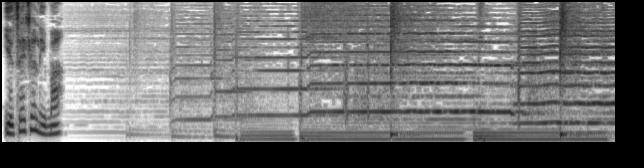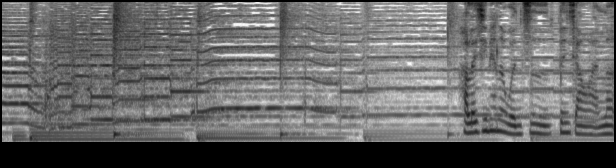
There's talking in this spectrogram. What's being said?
也在这里吗？”好了，今天的文字分享完了，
